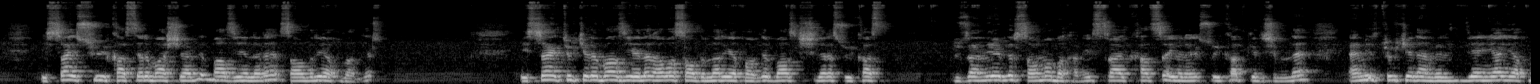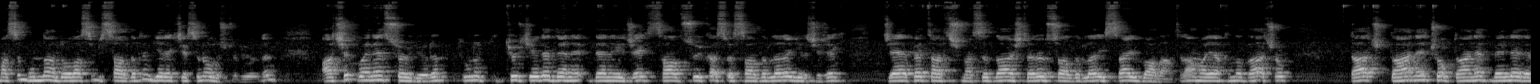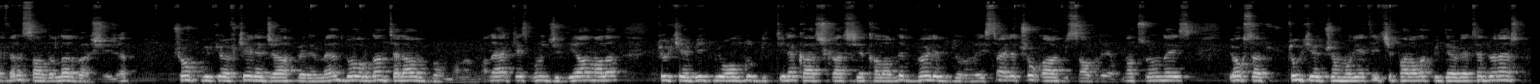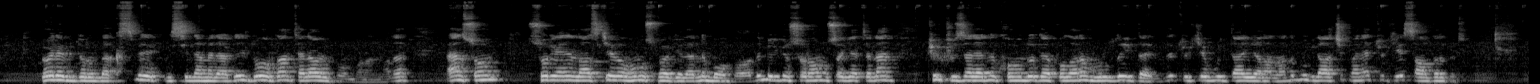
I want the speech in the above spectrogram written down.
İsrail suikastları başlayabilir, bazı yerlere saldırı yapılabilir. İsrail Türkiye'de bazı yerlere hava saldırıları yapabilir, bazı kişilere suikast düzenleyebilir. Savunma Bakanı İsrail Kads'a yönelik suikast girişiminde emir Türkiye'den verildi diyen yay yapması bundan da olası bir saldırının gerekçesini oluşturuyordu. Açık ve net söylüyorum. Bunu Türkiye'de dene, deneyecek, suikast ve saldırılara girişecek. CHP tartışması, DAEŞ terör saldırıları İsrail bağlantılı ama yakında daha çok daha daha net çok daha net belli hedeflere saldırılar başlayacak. Çok büyük öfkeyle cevap verilmeli. Doğrudan Tel Aviv bombalanmalı. Herkes bunu ciddiye almalı. Türkiye büyük bir olduğu bittiğiyle karşı karşıya kalabilir. Böyle bir durumda İsrail'e çok ağır bir saldırı yapmak zorundayız. Yoksa Türkiye Cumhuriyeti iki paralık bir devlete döner. Böyle bir durumda kısmi misillemeler değil doğrudan Tel Aviv bombalanmalı. En son Suriye'nin Laskiye ve Humus bölgelerini bombaladı. Bir gün sonra Humus'a getirilen Türk füzelerinin konulduğu depoların vurulduğu iddia edildi. Türkiye bu iddiayı yalanladı. Bu bile açık ve net Türkiye saldırıdır.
